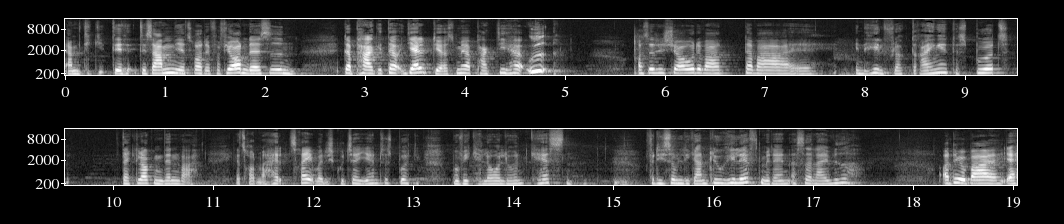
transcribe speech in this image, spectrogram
jamen de, det, det samme, jeg tror det er for 14 dage siden, der, pakke, der hjalp de os med at pakke de her ud. Og så det sjove, det var, der var øh, en hel flok drenge, der spurgte, da klokken den var, jeg tror den var halv tre, hvor de skulle til hjem, så spurgte de, må vi ikke have lov at låne kassen? Fordi så ville de gerne blive hele eftermiddagen og så lege videre. Og det er jo bare, ja,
